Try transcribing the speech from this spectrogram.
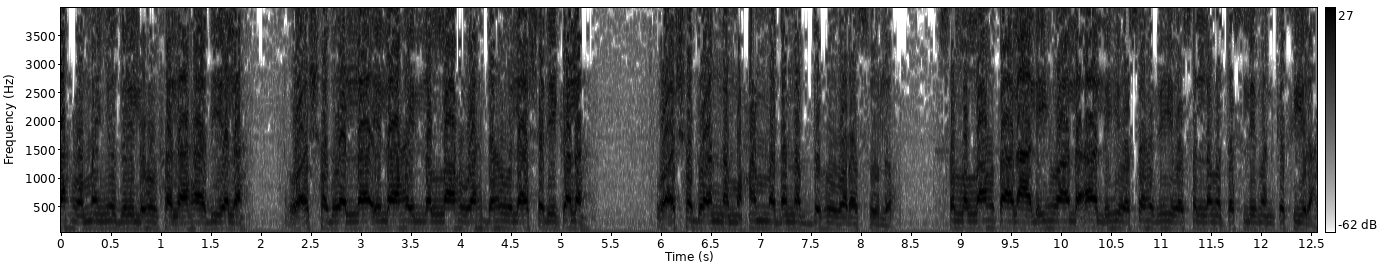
له ومن يضلله فلا هادي له. وأشهد أن لا إله إلا الله وحده لا شريك له. وأشهد أن محمدا عبده ورسوله. صلى الله تعالى عليه وعلى آله وصحبه وسلم تسليما كثيرا.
